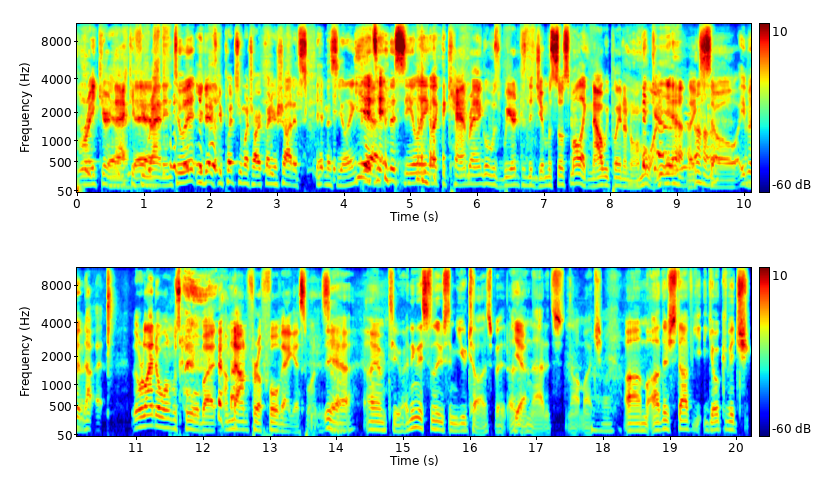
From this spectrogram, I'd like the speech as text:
break your Yeah, neck if you ran into it. You did, if you put too much arc on your shot, it's hitting the ceiling. Yeah, it's hitting the ceiling. Like the camera angle was weird because the gym was so small. Like now we play in a normal one. Yeah, Like uh-huh. so, even uh, the Orlando one was cool, but I'm down for a full Vegas one. So. Yeah, I am too. I think they still do some Utahs, but other Yeah. than that, it's not much. Um, other stuff. Y- Djokovic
